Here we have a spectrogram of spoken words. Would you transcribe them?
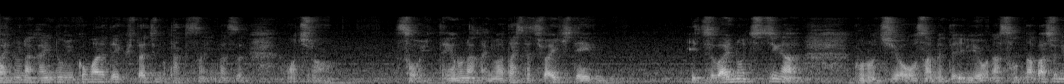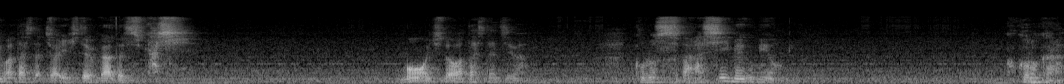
りの中に飲み込まれていく人たちもたくさんいます。もちろんそういった世の中に私たちは生きている。偽りの父がこの地を治めているようなそんな場所に私たちは生きているからです。しかしもう一度私たちはこの素晴らしい恵みを心から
